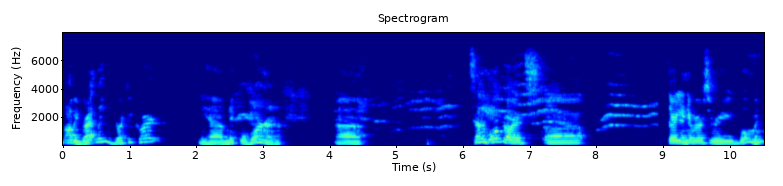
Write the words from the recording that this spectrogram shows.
Bobby Bradley, rookie card. You have Nico Hoerner. Uh, Xander Bogaerts, uh, 30th anniversary Bowman.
